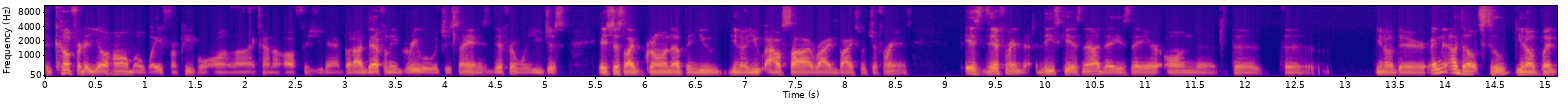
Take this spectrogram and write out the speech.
the comfort of your home away from people online kind of offers you that. But I definitely agree with what you're saying. It's different when you just, it's just like growing up and you, you know, you outside riding bikes with your friends. It's different. These kids nowadays, they are on the, the, the, you know they're and adults too you know but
